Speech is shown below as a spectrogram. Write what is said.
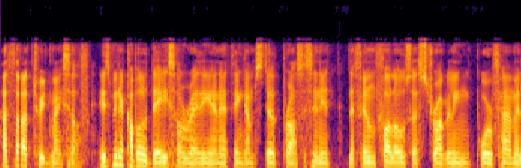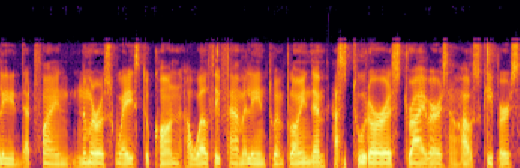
I thought I'd treat myself. It's been a couple of days already, and I think I'm still processing it. The film follows a struggling poor family that find numerous ways to con a wealthy family into employing them as tutors, drivers, and housekeepers.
